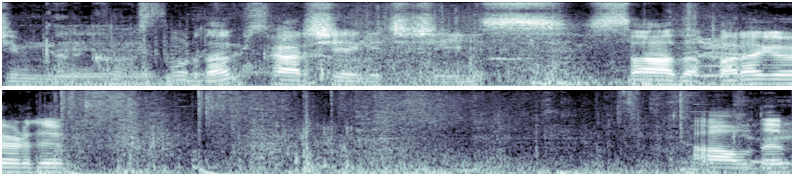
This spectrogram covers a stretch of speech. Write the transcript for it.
Şimdi buradan karşıya geçeceğiz. Sağda para gördüm. Aldım.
